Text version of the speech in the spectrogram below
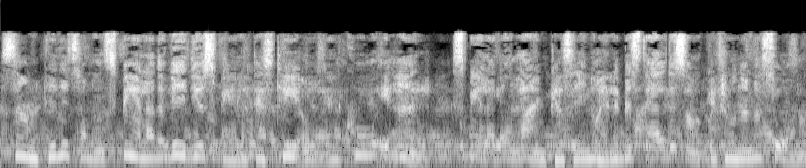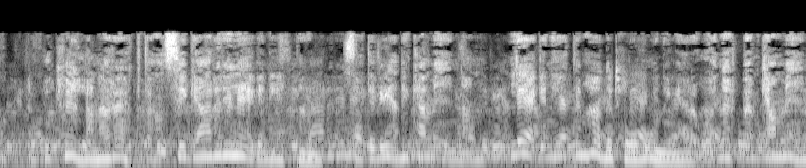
samtidigt som han spelade videospelet STALKER, spelade online-casino eller beställde saker från Amazon. På kvällarna rökte han cigarrer i lägenheten, satte ved i kaminen. Lägenheten hade två våningar och en öppen kamin,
